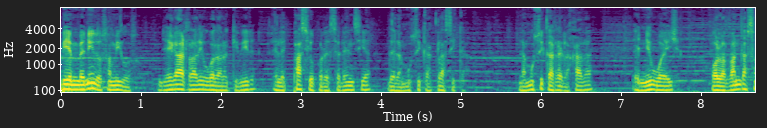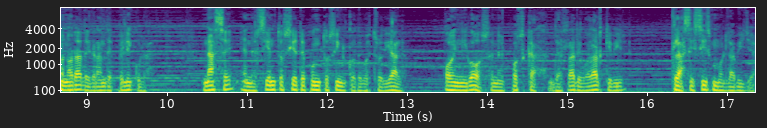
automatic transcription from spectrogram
Bienvenidos amigos, llega a Radio Guadalquivir el espacio por excelencia de la música clásica, la música relajada, el New Age o las bandas sonoras de grandes películas. Nace en el 107.5 de vuestro dial o en mi voz en el podcast de Radio Guadalquivir, Clasicismo en la Villa.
